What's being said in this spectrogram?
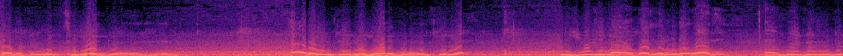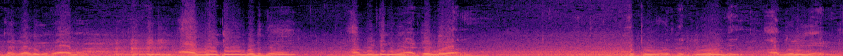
కాబట్టి మీరు తిరగద్దు ఎవరన్నా ఆ రోజు నుంచి ఈ రోజు వరకు కూడా నేను తిరిగా ఇది చూసి నా వల్ల కూడా రాను ఆ మీటింగ్ పెట్టిన కాడికి రాను ఆ మీటింగ్ పెడితే ఆ మీటింగ్ నేను అటెండ్ కాను ఎప్పుడు కూడా మీరు చూడండి అబ్జర్వ్ చేయండి.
